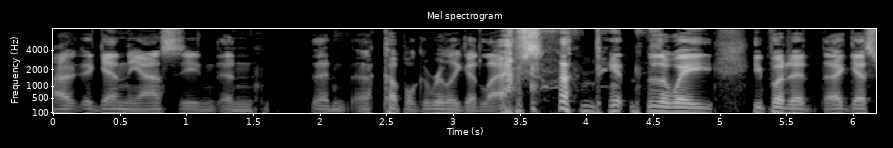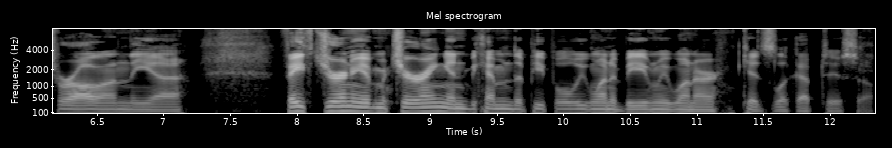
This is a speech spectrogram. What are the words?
Again the honesty and and a couple really good laughs. the way he put it, I guess we're all on the uh, faith journey of maturing and becoming the people we want to be and we want our kids to look up to. So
